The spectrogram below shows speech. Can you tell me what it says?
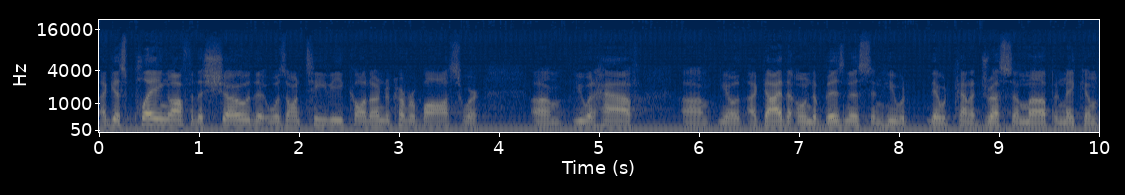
I guess playing off of the show that was on TV called Undercover Boss, where um, you would have um, you know a guy that owned a business, and he would they would kind of dress him up and make him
